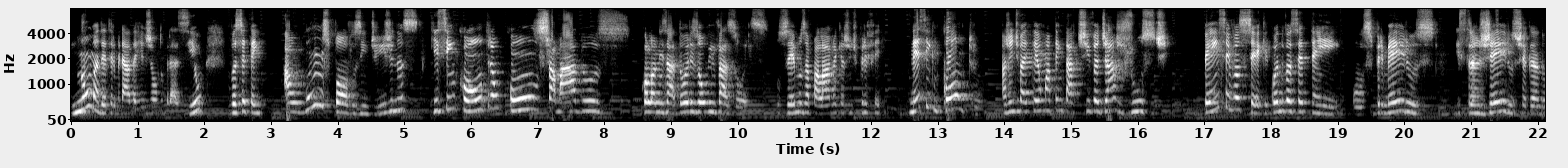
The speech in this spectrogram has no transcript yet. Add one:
numa determinada região do Brasil, você tem alguns povos indígenas que se encontram com os chamados colonizadores ou invasores. Usemos a palavra que a gente preferir. Nesse encontro, a gente vai ter uma tentativa de ajuste. Pense em você que quando você tem os primeiros estrangeiros chegando,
